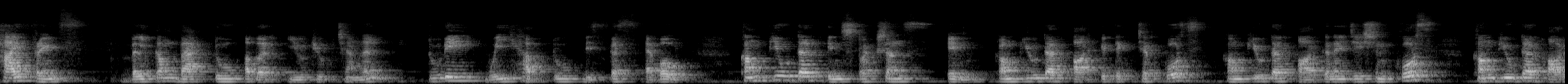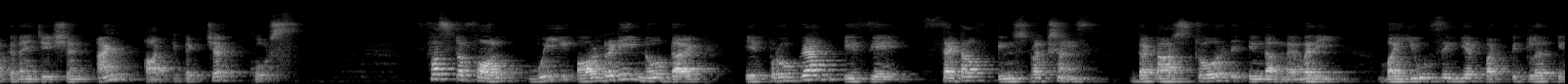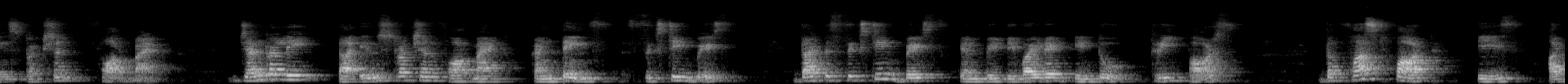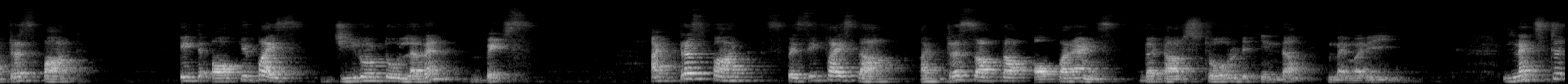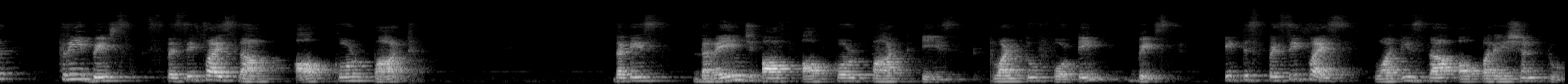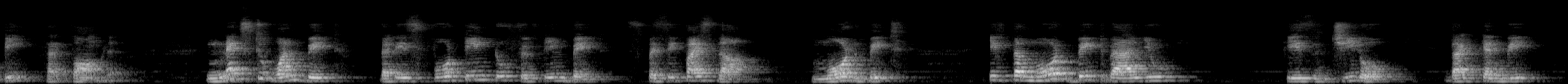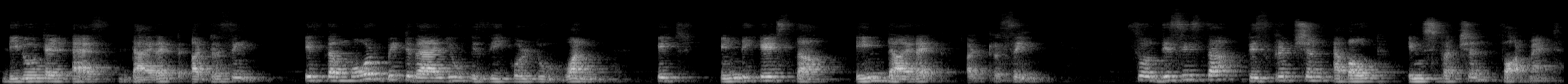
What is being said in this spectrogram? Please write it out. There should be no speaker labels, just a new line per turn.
Hi friends, welcome back to our YouTube channel. Today we have to discuss about computer instructions in computer architecture course, computer organization course, computer organization and architecture course. First of all, we already know that a program is a set of instructions that are stored in the memory by using a particular instruction format. Generally, the instruction format contains 16 bits. That 16 bits can be divided into three parts. The first part is address part. It occupies 0 to 11 bits. Address part specifies the address of the operands that are stored in the memory. Next three bits specifies the opcode part that is the range of opcode part is 12 to 14 bits. It specifies what is the operation to be performed. Next one bit that is 14 to 15 bit specifies the mode bit. If the mode bit value is 0 that can be denoted as direct addressing. If the mode bit value is equal to 1 it indicates the indirect addressing. So this is the description about instruction format.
